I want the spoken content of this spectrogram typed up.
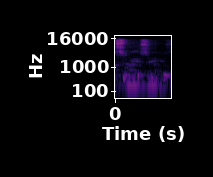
House music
